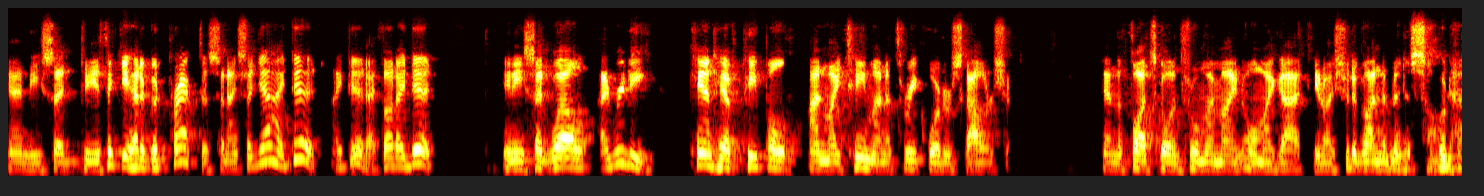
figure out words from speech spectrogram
and he said, Do you think you had a good practice? And I said, Yeah, I did. I did. I thought I did. And he said, Well, I really can't have people on my team on a three quarter scholarship. And the thoughts going through my mind, oh my God, you know, I should have gone to Minnesota.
